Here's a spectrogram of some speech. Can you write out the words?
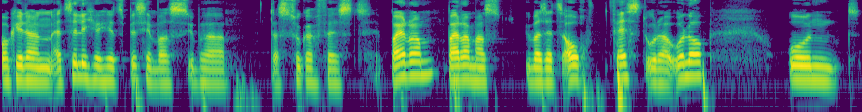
Okay, dann erzähle ich euch jetzt ein bisschen was über das Zuckerfest Bayram. Bayram heißt übersetzt auch Fest oder Urlaub. Und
